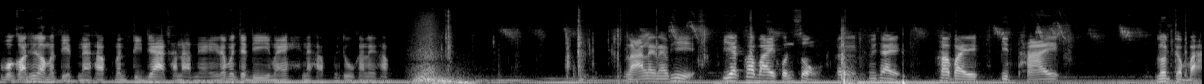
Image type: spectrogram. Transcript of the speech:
อุปกรณ์ที่เรามาติดนะครับ มันติดยากขนาดไหนแล้วมันจะดีไหมนะครับ ไปดูกันเลยครับ ร้านอะไรนะพี่เปียกผ้าใบขนส่งเอ้ยไม่ใช่ผ้าใบปิดท้ายรถกระบะ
